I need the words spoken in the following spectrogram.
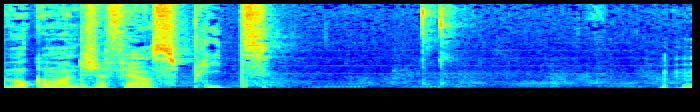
Mais bon, comme on a déjà fait un split. Hmm.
